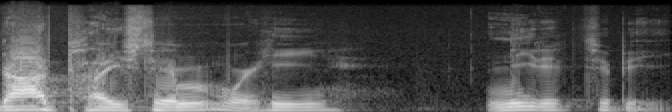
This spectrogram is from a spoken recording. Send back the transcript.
God placed him where he needed to be.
